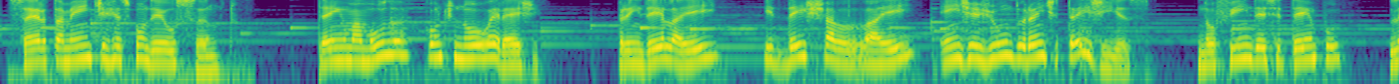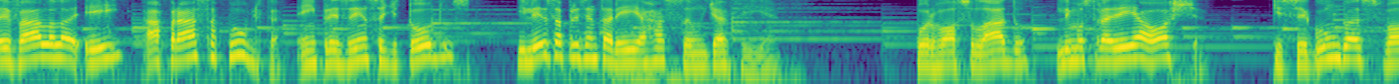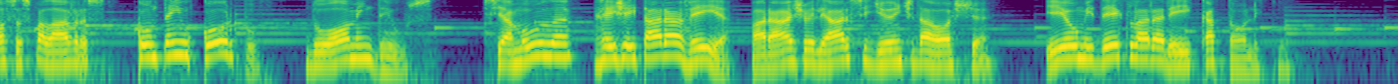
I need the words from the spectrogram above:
Certamente respondeu o santo. Tenho uma mula, continuou o herege. Prendê-la-ei e deixá-la-ei em jejum durante três dias. No fim desse tempo, levá-la-ei à praça pública, em presença de todos, e lhes apresentarei a ração de aveia. Por vosso lado, lhe mostrarei a hóstia, que, segundo as vossas palavras, contém o corpo do homem Deus. Se a mula rejeitar a aveia, para ajoelhar-se diante da hóstia, eu me declararei católico.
